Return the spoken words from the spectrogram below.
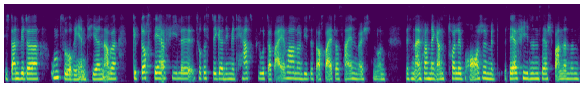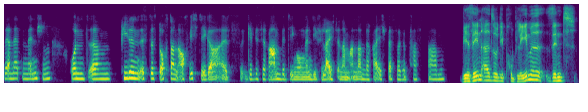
sich dann wieder umzuorientieren. Aber es gibt doch sehr viele Touristiker, die mit Herzblut dabei waren und die das auch weiter sein möchten. Und wir sind einfach eine ganz tolle Branche mit sehr vielen, sehr spannenden, sehr netten Menschen. Und ähm, vielen ist es doch dann auch wichtiger als gewisse Rahmenbedingungen, die vielleicht in einem anderen Bereich besser gepasst haben. Wir sehen also, die Probleme sind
